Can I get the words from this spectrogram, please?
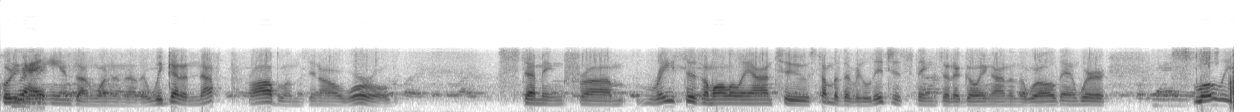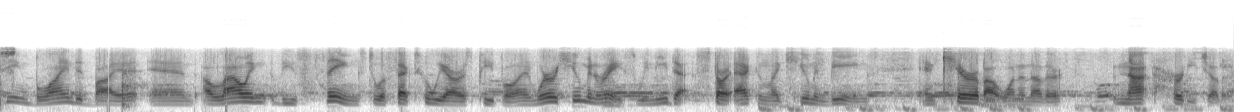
putting their hands on one another. We've got enough problems in our world stemming from racism all the way on to some of the religious things that are going on in the world and we're slowly being blinded by it and allowing these things to affect who we are as people and we're a human race. We need to start acting like human beings and care about one another, not hurt each other.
